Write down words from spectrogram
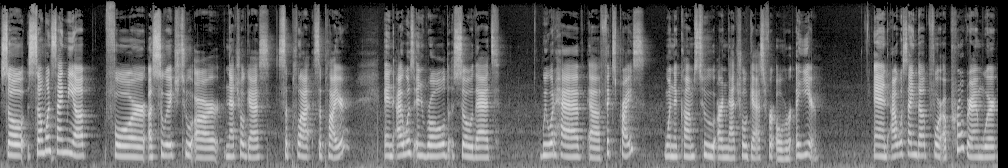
So someone signed me up for a switch to our natural gas supply supplier and I was enrolled so that we would have a fixed price when it comes to our natural gas for over a year and I was signed up for a program where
